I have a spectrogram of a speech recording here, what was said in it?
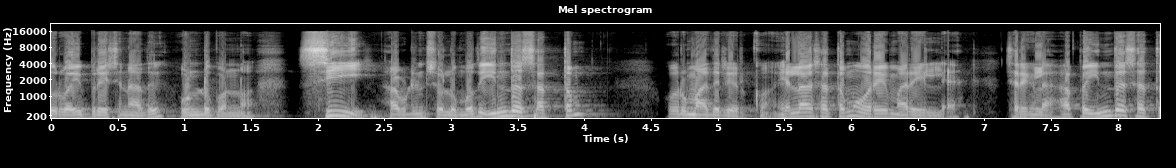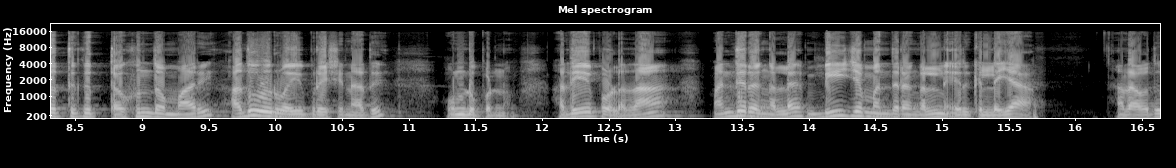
ஒரு வைப்ரேஷன் அது உண்டு பண்ணும். சி அப்படின்னு சொல்லும்போது இந்த சத்தம் ஒரு மாதிரி இருக்கும். எல்லா சத்தமும் ஒரே மாதிரி இல்லை. சரிங்களா? அப்போ இந்த சத்தத்துக்கு தகுந்த மாதிரி அது ஒரு வைப்ரேஷன் அது உண்டு பண்ணும். அதே போல் தான் மந்திரங்களில் பீஜ மந்திரங்கள்னு இருக்கு இல்லையா? அதாவது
